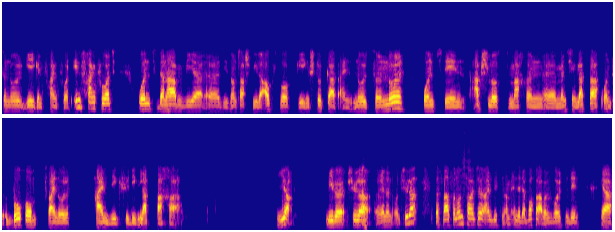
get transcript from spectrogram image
zu 0 gegen Frankfurt in Frankfurt. Und dann haben wir äh, die Sonntagsspiele Augsburg gegen Stuttgart ein 0 zu 0 und den Abschluss machen äh, Mönchengladbach und Bochum 2-0 Heimsieg für die Gladbacher. Ja, liebe Schülerinnen und Schüler, das war von uns heute, ein bisschen am Ende der Woche, aber wir wollten den ja,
